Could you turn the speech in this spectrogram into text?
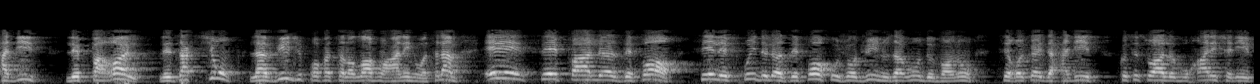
hadiths, les paroles, les actions, la vie du prophète sallallahu alayhi wa sallam. Et c'est par leurs efforts, c'est les fruits de leurs efforts qu'aujourd'hui nous avons devant nous ces recueils de hadiths, que ce soit le Bukhari Sharif,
